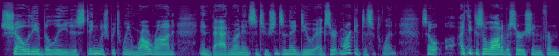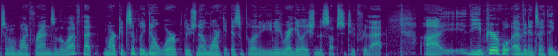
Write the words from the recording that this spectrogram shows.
show the ability to distinguish between well run and bad run institutions, and they do exert market discipline. So I think there's a lot of assertion from some of my friends on the left that markets simply don't work. There's no market discipline, and you need regulation to substitute for that. Uh, the empirical evidence, I think,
